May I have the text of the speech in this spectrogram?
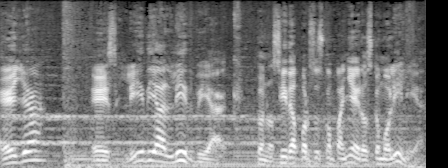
Ella es Lidia Lidviak, conocida por sus compañeros como Lilia.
